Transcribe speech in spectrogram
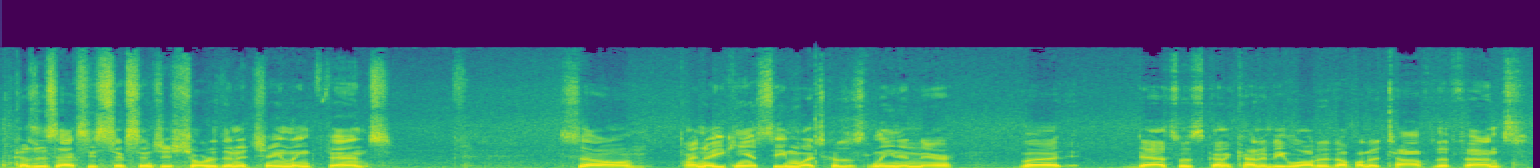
because it's actually six inches shorter than a chain link fence. So, I know you can't see much because it's leaning there, but that's what's going to kind of be welded up on the top of the fence.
